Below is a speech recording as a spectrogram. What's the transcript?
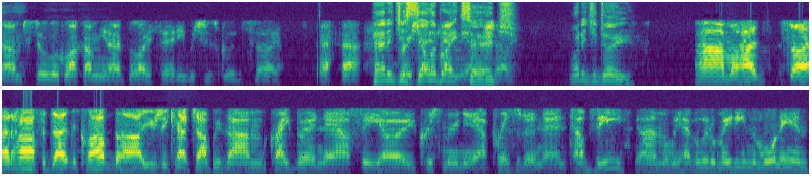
um, still look like I'm, you know, below 30, which is good. So, How did you celebrate, having me on the Serge? What did you do? Um, I had so I had half a day at the club. Uh, I usually catch up with um, Craig Burton, our CEO, Chris Mooney, our president, and Tubbsy. Um, and we have a little meeting in the morning, and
